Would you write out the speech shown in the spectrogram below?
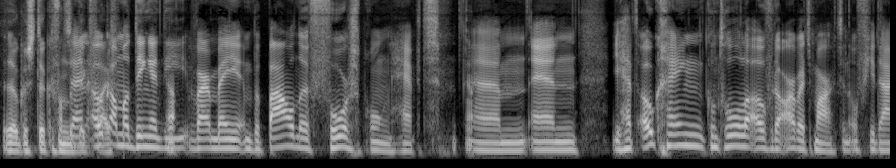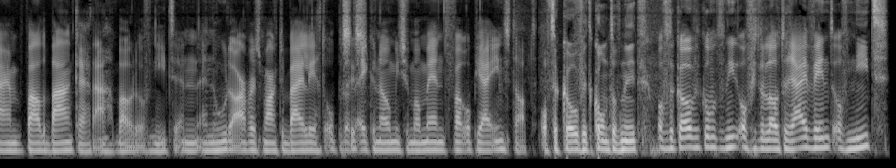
Dat is ook een stukje van Het de zijn Big ook Five. allemaal dingen die, waarmee je een bepaalde voorsprong hebt. Um, en je hebt ook geen controle over de arbeidsmarkt. En of je daar een bepaalde baan krijgt aangeboden of niet. En, en hoe de arbeidsmarkt erbij ligt op het economische moment waarop jij instapt. Of de COVID komt of niet. Of de COVID komt of niet, of je de loterij wint of niet.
